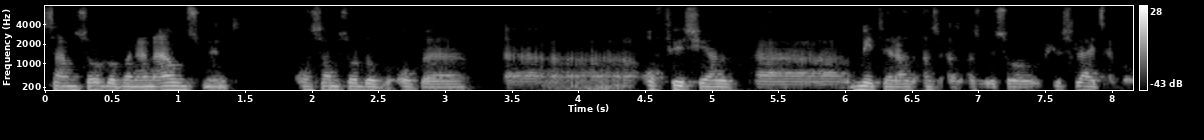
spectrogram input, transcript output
some sort of an announcement or some sort of, of a, uh, official uh, meter as, as, as we saw a few slides ago.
